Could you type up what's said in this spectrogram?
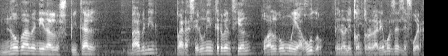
no va a venir al hospital, va a venir para hacer una intervención o algo muy agudo, pero le controlaremos desde fuera.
